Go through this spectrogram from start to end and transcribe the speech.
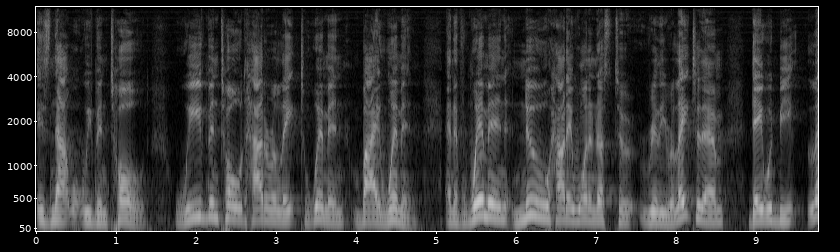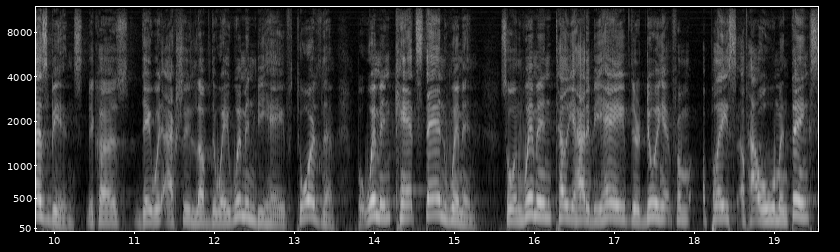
is not what we've been told. We've been told how to relate to women by women. And if women knew how they wanted us to really relate to them, they would be lesbians because they would actually love the way women behave towards them. But women can't stand women. So when women tell you how to behave, they're doing it from a place of how a woman thinks,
